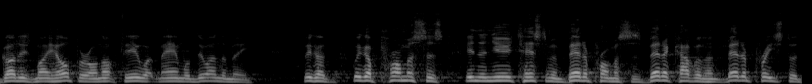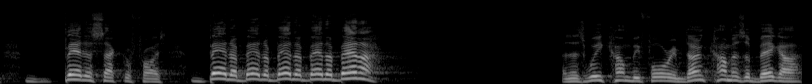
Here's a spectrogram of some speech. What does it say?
God is my helper, I'll not fear what man will do unto me. We've got, we got promises in the New Testament, better promises, better covenant, better priesthood, better sacrifice, better, better, better, better, better. And as we come before Him, don't come as a beggar.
